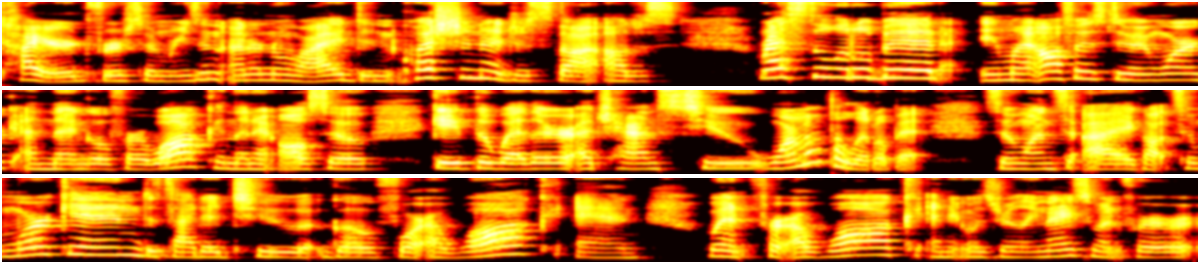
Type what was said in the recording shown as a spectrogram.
tired for some reason. I don't know why. I didn't question it. Just thought I'll just rest a little bit in my office doing work and then go for a walk. And then I also gave the weather a chance to warm up a little bit. So once I got some work in, decided to go for a walk and went for a walk and it was really nice. Went for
